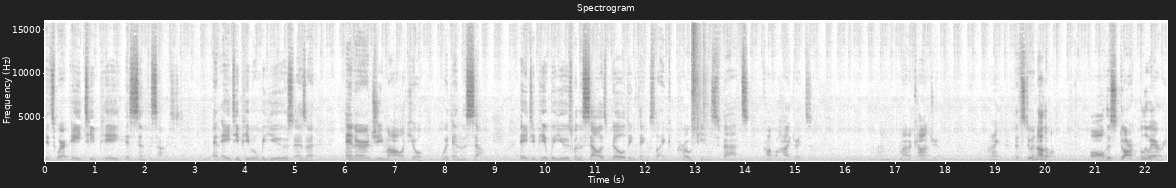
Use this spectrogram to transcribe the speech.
it's where ATP is synthesized. And ATP will be used as an energy molecule within the cell. ATP will be used when the cell is building things like proteins, fats, carbohydrates, mitochondria. All right, let's do another one. All this dark blue area.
